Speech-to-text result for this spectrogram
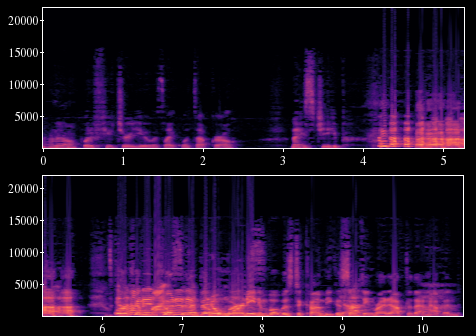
I don't know. What if future you was like, "What's up, girl? Nice Jeep." or could it could it have been a couple warning months. in what was to come because Yeah. something right after that happened?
